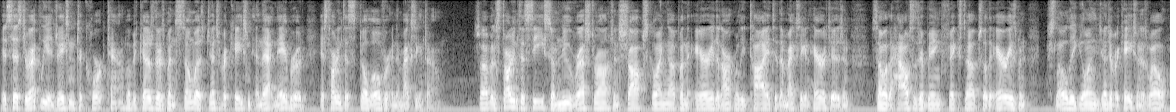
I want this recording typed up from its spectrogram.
It sits directly adjacent to Corktown, but because there's been so much gentrification in that neighborhood, it's starting to spill over into Mexican Town. So I've been starting to see some new restaurants and shops going up in the area that aren't really tied to the Mexican heritage, and some of the houses are being fixed up. So the area's been slowly going gentrification as well.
